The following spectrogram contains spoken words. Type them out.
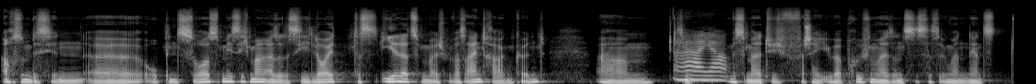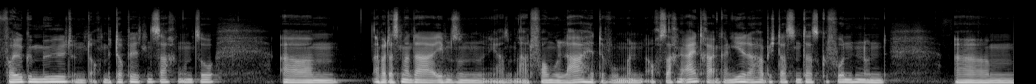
auch so ein bisschen äh, Open Source mäßig machen, also dass die Leute, dass ihr da zum Beispiel was eintragen könnt. Ähm, ah, ja. Müsste man natürlich wahrscheinlich überprüfen, weil sonst ist das irgendwann ganz vollgemüllt und auch mit doppelten Sachen und so. Ähm, aber dass man da eben so, ein, ja, so eine Art Formular hätte, wo man auch Sachen eintragen kann. Hier, da habe ich das und das gefunden und ähm,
